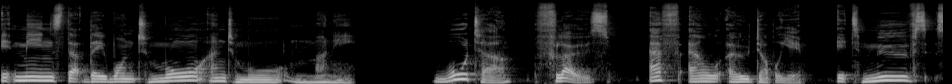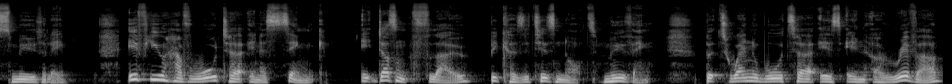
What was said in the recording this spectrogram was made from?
it means that they want more and more money. Water flows. F L O W. It moves smoothly. If you have water in a sink, it doesn't flow because it is not moving. But when water is in a river,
